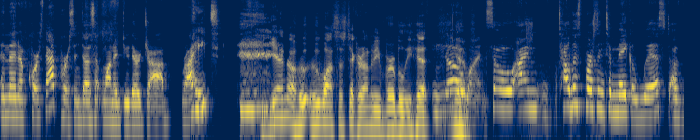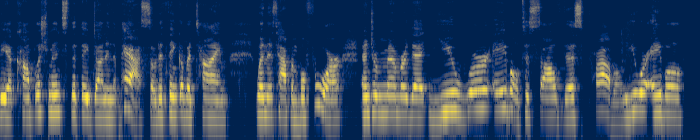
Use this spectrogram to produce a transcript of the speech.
and then of course that person doesn't want to do their job right yeah, no. Who who wants to stick around to be verbally hit? No yeah. one. So I'm tell this person to make a list of the accomplishments that they've done in the past. So to think of a time when this happened before and to remember that you were able to solve this problem. You were able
